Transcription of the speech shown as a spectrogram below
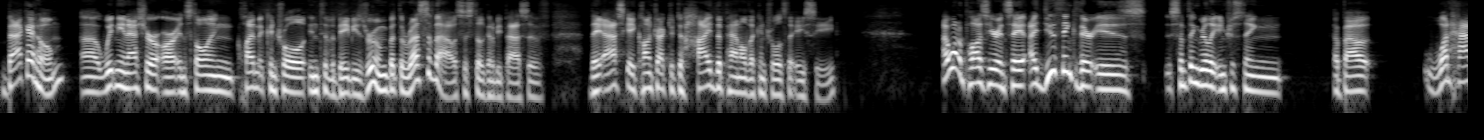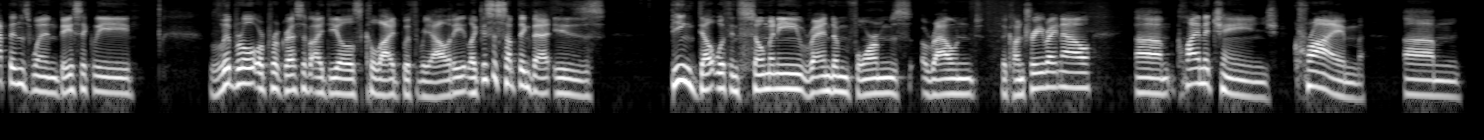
Back at home, uh, Whitney and Asher are installing climate control into the baby's room, but the rest of the house is still going to be passive. They ask a contractor to hide the panel that controls the AC. I want to pause here and say I do think there is something really interesting about what happens when basically liberal or progressive ideals collide with reality. Like this is something that is being dealt with in so many random forms around the country right now. Um, climate change, crime, um,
